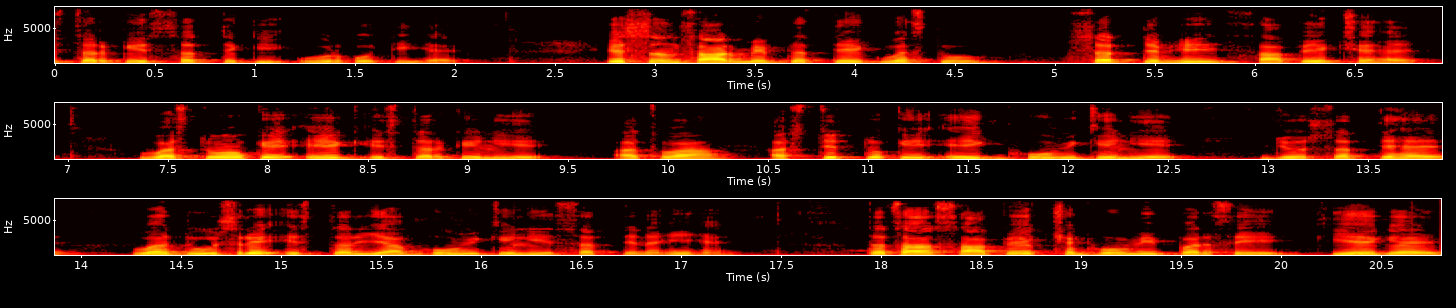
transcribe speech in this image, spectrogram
स्तर के सत्य की ओर होती है। इस संसार में प्रत्येक वस्तु सत्य भी सापेक्ष है। वस्तुओं के एक स्तर के लिए अथवा अस्तित्व की एक भूमि के लिए जो सत्य है, वह दूसरे स्तर या भूमि के लिए सत्य नहीं है। तथा सापेक्ष भूमि पर से किए गए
